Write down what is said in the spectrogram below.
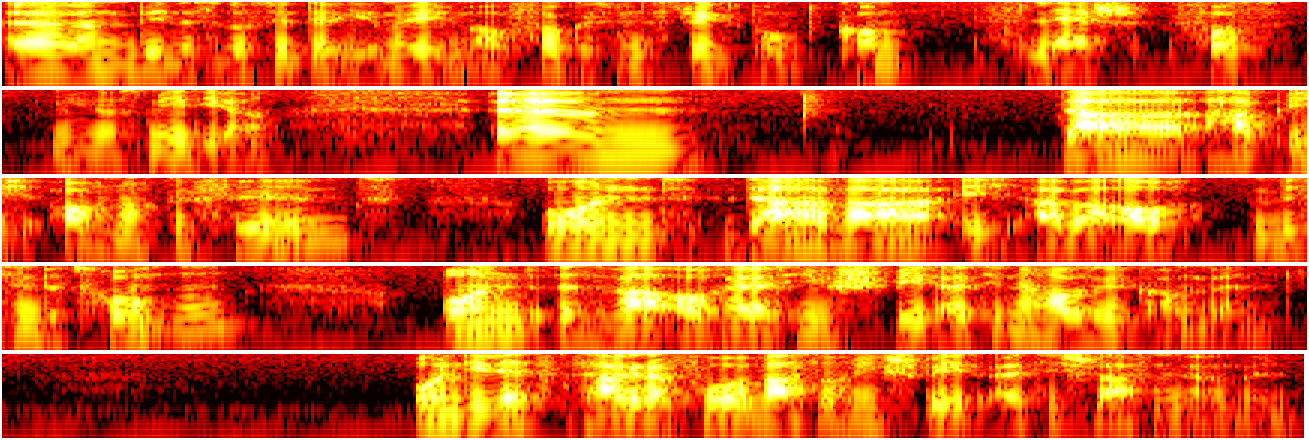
Ähm, wen das interessiert, der geht immer eben auf focus-drink.com slash foss-media. Ähm, da habe ich auch noch gefilmt Und da war ich aber auch ein bisschen betrunken und es war auch relativ spät, als ich nach Hause gekommen bin. Und die letzten Tage davor war es auch nicht spät, als ich schlafen gegangen bin.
